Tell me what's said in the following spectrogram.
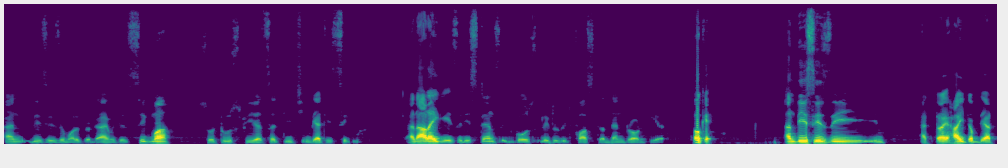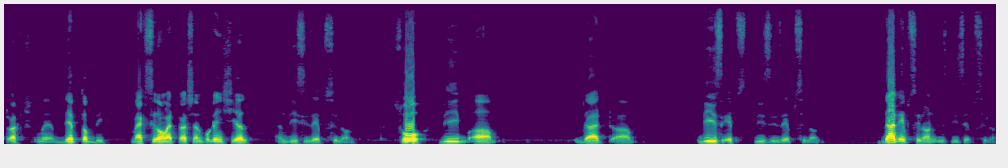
and this is the molecular diameter sigma. So, two spheres are teaching that is sigma and Rij is the distance it goes little bit faster than drawn here. Okay. And this is the height of the attraction depth of the maximum attraction potential and this is epsilon. So, the uh, that uh, this this is epsilon. That epsilon is this epsilon.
